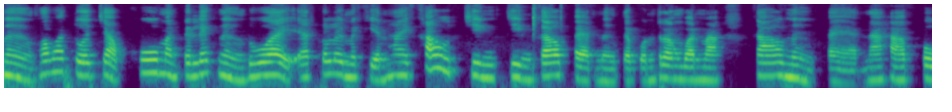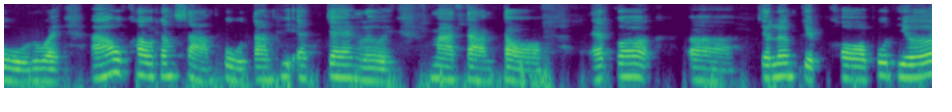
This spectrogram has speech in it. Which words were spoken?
หนึ่งเพราะว่าตัวจับคู่มันเป็นเลขหนึ่งด้วย แอดก็เลยมาเขียนให้เข้าจริงๆเก้าแปดหนึ่งแต่ผลรางวัลมา 918 นะคะ ปู่รวย เอ้าเข้าทั้ง 3 ปู่ตามที่แอดแจ้งเลย มาตามต่อ แอดก็จะเริ่มเก็บคอพูดเยอะ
